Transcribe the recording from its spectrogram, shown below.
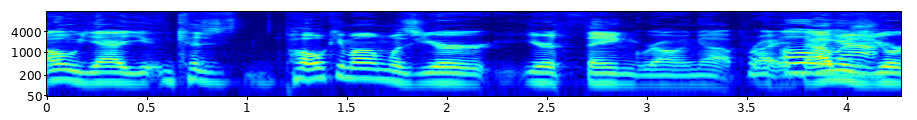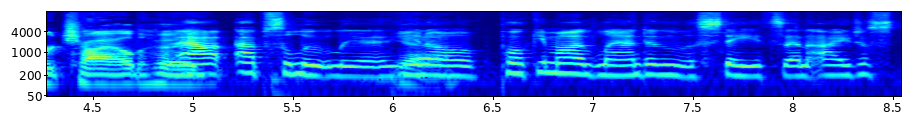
Oh yeah you because pokemon was your your thing growing up right Oh, that yeah. was your childhood A- absolutely. Yeah. You know, Pokemon landed in the States, and I just,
